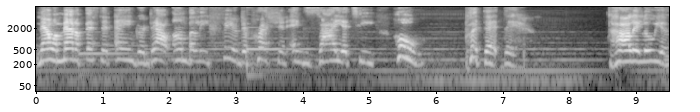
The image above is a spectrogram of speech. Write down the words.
Now a manifested anger, doubt, unbelief, fear, depression, anxiety. Who put that there? Hallelujah.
